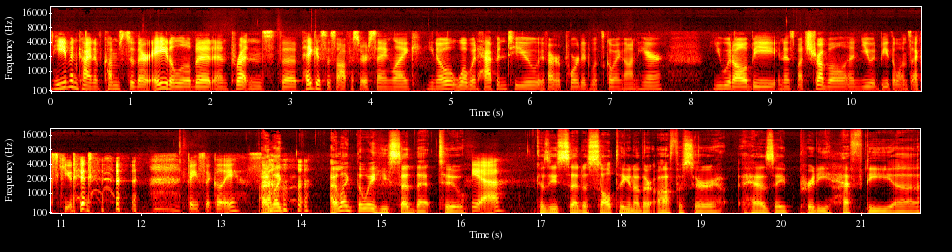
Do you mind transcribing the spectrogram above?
he even kind of comes to their aid a little bit and threatens the Pegasus officer, saying like, you know what would happen to you if I reported what's going on here? You would all be in as much trouble, and you would be the ones executed, basically. So, I like I like the way he said that too, yeah, because he said assaulting another officer has a pretty hefty uh,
